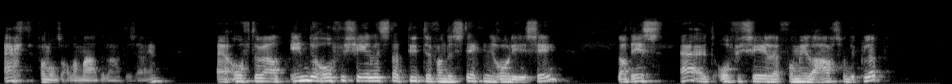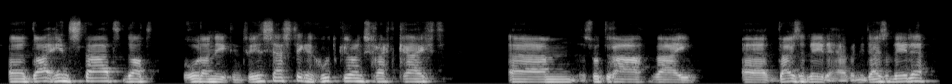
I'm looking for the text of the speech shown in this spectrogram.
echt van ons allemaal te laten zijn. Uh, oftewel, in de officiële statuten van de Stichting Rode JC, dat is het officiële formele hart van de club, uh, daarin staat dat Roda 1962 een goedkeuringsrecht krijgt um, zodra wij uh, duizend leden hebben. Die duizend leden,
